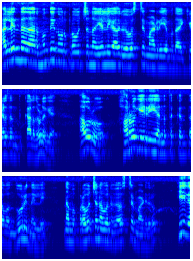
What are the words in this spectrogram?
ಅಲ್ಲಿಂದ ನಾನು ಮುಂದಿನೂರು ಪ್ರವಚನ ಎಲ್ಲಿಗಾದರೂ ವ್ಯವಸ್ಥೆ ಮಾಡಿರಿ ಎಂಬುದಾಗಿ ಕೇಳಿದಂಥ ಕಾಲದೊಳಗೆ ಅವರು ಹರೋಗೇರಿ ಅನ್ನತಕ್ಕಂಥ ಒಂದು ಊರಿನಲ್ಲಿ ನಮ್ಮ ಪ್ರವಚನವನ್ನು ವ್ಯವಸ್ಥೆ ಮಾಡಿದರು. ಈಗ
